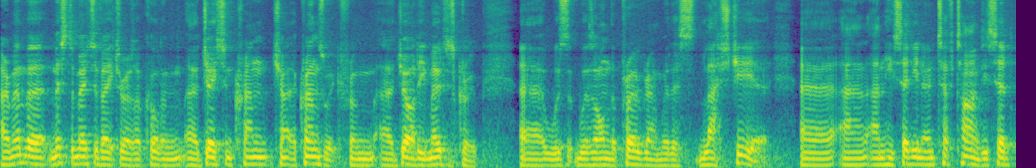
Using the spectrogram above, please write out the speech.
I remember Mr. Motivator, as I call him, uh, Jason Cran- Ch- Cranswick from uh, Jardine Motors Group, uh, was was on the program with us last year, uh, and, and he said, you know, in tough times, he said,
